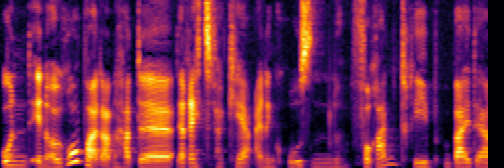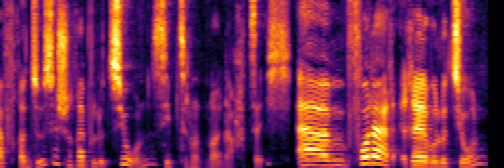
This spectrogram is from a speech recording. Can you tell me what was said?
Und in Europa dann hatte der Rechtsverkehr einen großen Vorantrieb bei der Französischen Revolution 1789. Ähm, vor der Revolution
